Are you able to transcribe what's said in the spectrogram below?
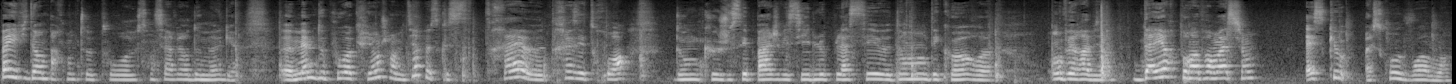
Pas évident par contre pour euh, s'en servir de mug. Euh, Même de peau à crayon j'ai envie de dire parce que c'est très euh, très étroit. Donc je sais pas je vais essayer de le placer dans mon décor On verra bien. D'ailleurs pour information Est-ce que est-ce qu'on le voit moi?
